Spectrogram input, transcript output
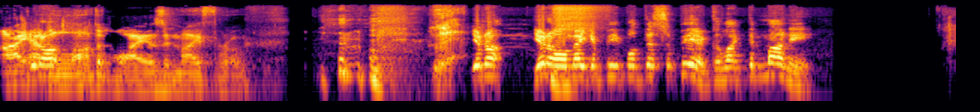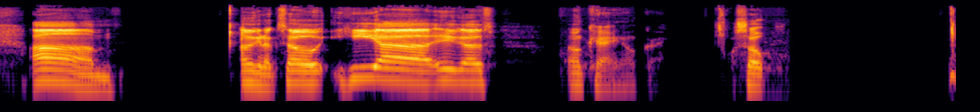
I have know- a lot of wires in my throat. you know, you know, making people disappear, collecting money. Um. Okay, look. So he uh he goes, okay, okay. So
